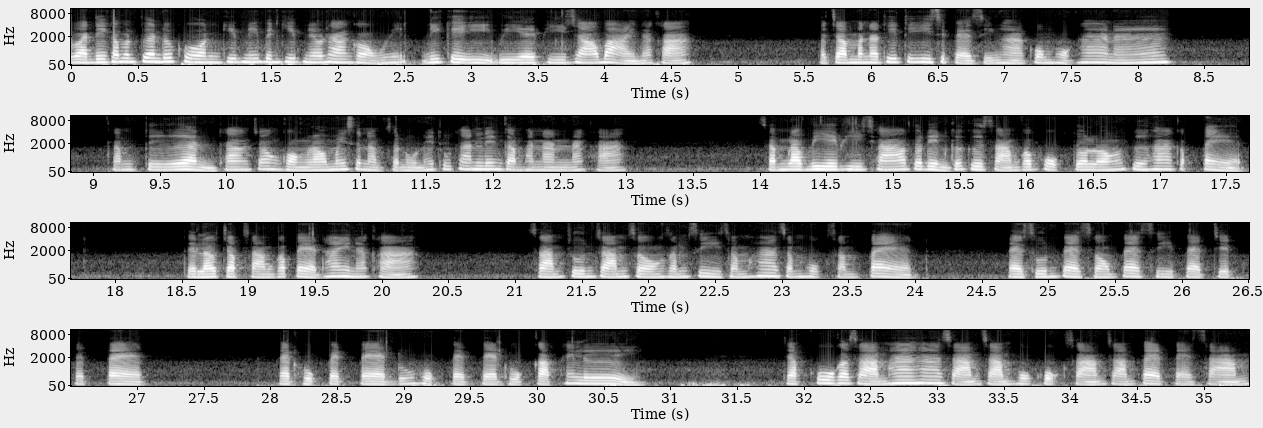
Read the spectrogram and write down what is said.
สวัสดีครับเพื่อนๆทุกคน คลิปนี้เป็นคลิปแนวทางของนิเกอี VIP เช้าบ่ายนะคะ ประจำวันอาทิตย์ที่ 28 สิงหาคม 65 นะคำเตือนทางช่องของเราไม่สนับสนุนให้ทุกท่านเล่นการพนันนะคะสำหรับ VIP เช้าตัวเด่นก็คือ 3 กับ 6 ตัวรองก็คือ 5 กับ 8 แต่เราจับ 3 กับ 8 ให้นะคะ3 0 3 2 3 4 3 5 3 6 3 8 8 0 8 2 8 4 8 7 8 8แป ดหกแปดแปดดูหกแปดแปดหกกลับให้เลย จับคู่ก็สามห้าห้าสามสามหกหกสามสามแปดแปดสาม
